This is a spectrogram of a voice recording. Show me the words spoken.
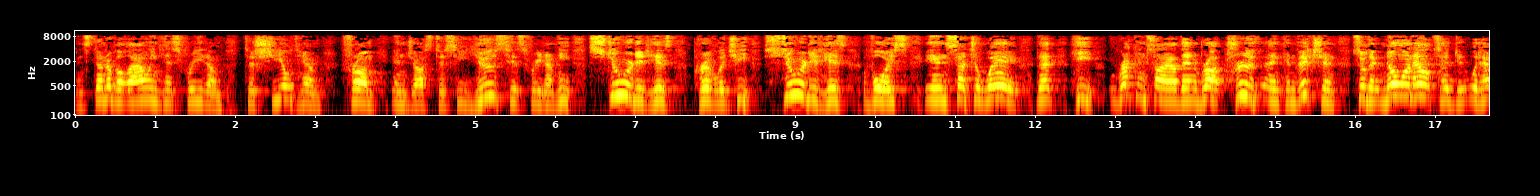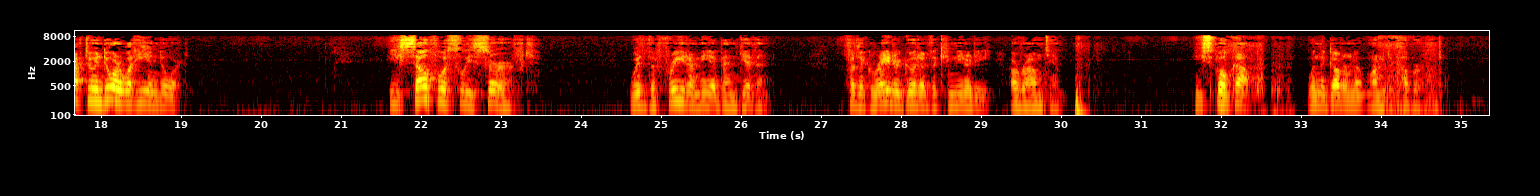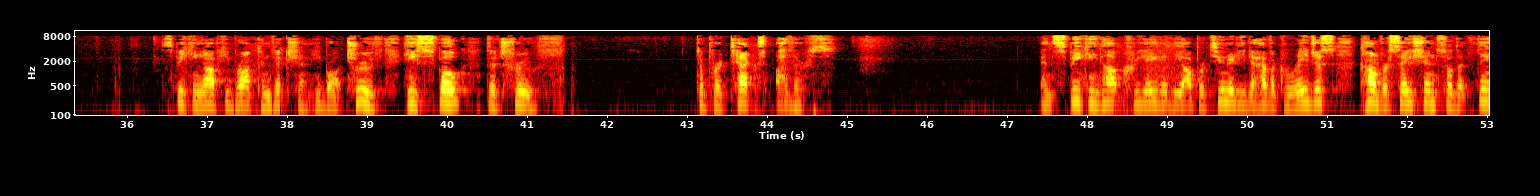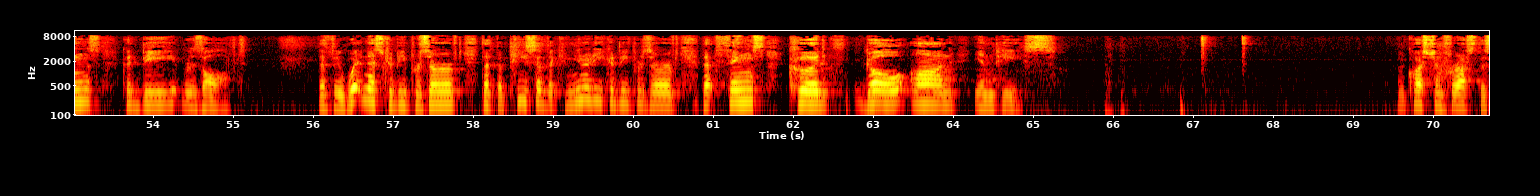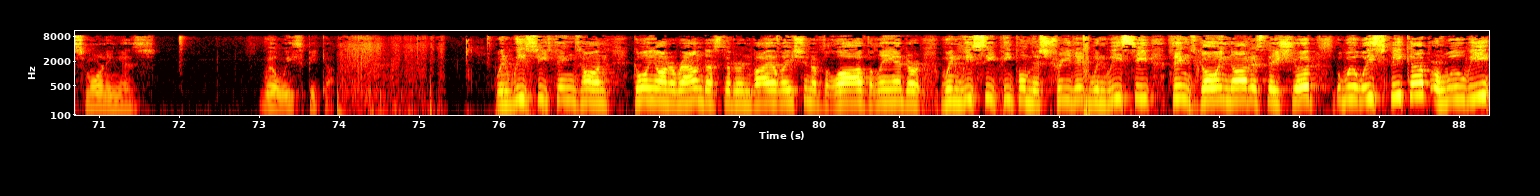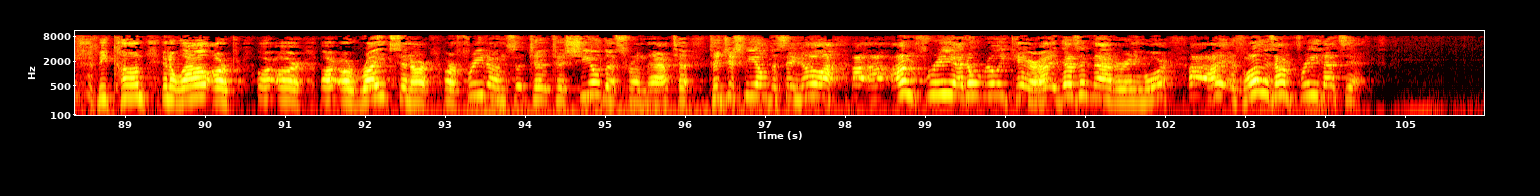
Instead of allowing his freedom to shield him from injustice, he used his freedom. He stewarded his privilege. He stewarded his voice in such a way that he reconciled and brought truth and conviction so that no one else to, would have to endure what he endured. He selflessly served with the freedom he had been given for the greater good of the community around him. He spoke up when the government wanted to cover up. Speaking up, he brought conviction. He brought truth. He spoke the truth to protect others. And speaking up created the opportunity to have a courageous conversation so that things could be resolved that the witness could be preserved, that the peace of the community could be preserved, that things could go on in peace. The question for us this morning is, will we speak up? When we see things on going on around us that are in violation of the law of the land or when we see people mistreated, when we see things going not as they should, will we speak up or will we become and allow our our, our, our, rights and our, our freedoms to, to shield us from that, to, to just be able to say, no, I, I, I'm free, I don't really care, it doesn't matter anymore. I, I, as long as I'm free, that's it.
